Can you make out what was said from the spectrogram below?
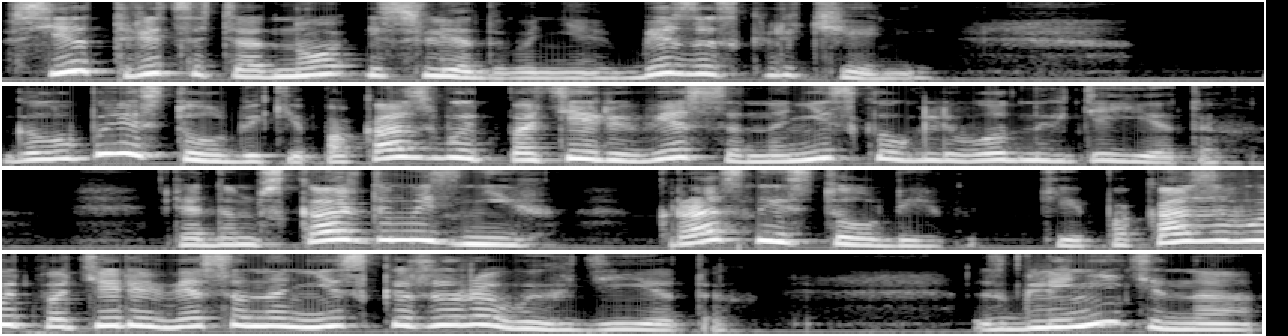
все 31 исследование, без исключений. Голубые столбики показывают потерю веса на низкоуглеводных диетах. Рядом с каждым из них красные столбики показывают потерю веса на низкожировых диетах. Взгляните на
